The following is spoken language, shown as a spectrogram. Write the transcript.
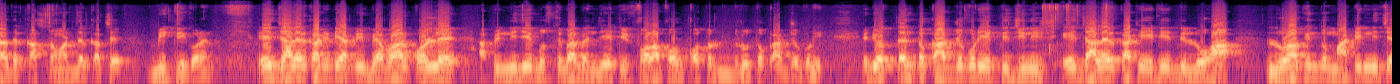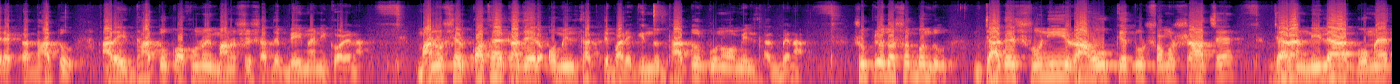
তাদের কাস্টমারদের কাছে বিক্রি করেন। এই জালের কাঠিটি আপনি ব্যবহার করলে আপনি নিজেই বুঝতে পারবেন যে এটির ফলাফল কত দ্রুত কার্যকরী। এটি অত্যন্ত কার্যকরী একটি জিনিস। এই জালের কাঠি, এটি একটি লোহা। লোহা কিন্তু মাটির নিচের একটা ধাতু, আর এই ধাতু কখনোই মানুষের সাথে বেইমানি করে না। মানুষের কথায় কাজের অমিল থাকতে পারে, কিন্তু ধাতুর কোনো অমিল থাকবে না। সুপ্রিয় দর্শক বন্ধু, যাদের শনি, রাহু, কেতুর সমস্যা আছে, যারা নীলা, গোমেদ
